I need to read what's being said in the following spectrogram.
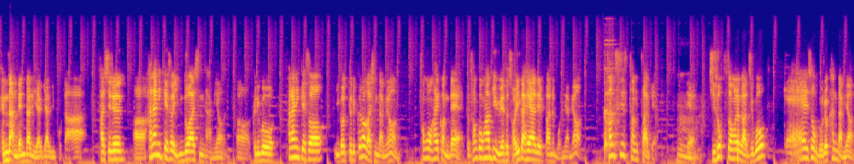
된다 안 된다를 이야기하기보다 사실은 어, 하나님께서 인도하신다면 어, 그리고 하나님께서 이것들을 끌어가신다면 성공할 건데 그 성공하기 위해서 저희가 해야 될 바는 뭐냐면 컨시스턴트하게 음. 예, 지속성을 가지고 계속 노력한다면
